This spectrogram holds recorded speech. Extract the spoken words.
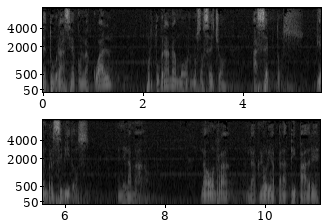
de tu gracia, con la cual, por tu gran amor, nos has hecho aceptos, bien recibidos en el amado. La honra, la gloria para ti, Padre,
